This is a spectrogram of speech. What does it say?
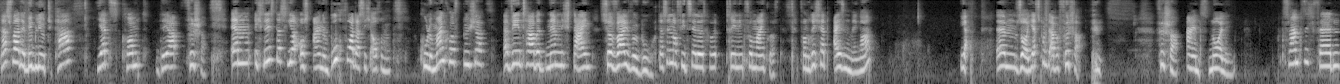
Das war der Bibliothekar. Jetzt kommt der Fischer. Ähm, ich lese das hier aus einem Buch vor, das ich auch im coole Minecraft-Bücher erwähnt habe, nämlich dein Survival-Buch. Das inoffizielle Training für Minecraft von Richard Eisenmenger. Ja. Ähm, so, jetzt kommt aber Fischer. Fischer 1, Neuling. 20 Fäden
